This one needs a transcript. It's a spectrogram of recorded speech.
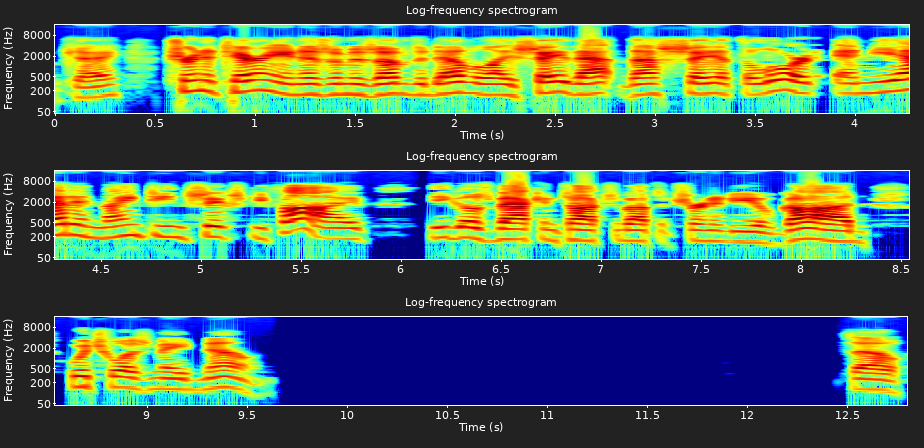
Okay? Trinitarianism is of the devil. I say that, thus saith the Lord. And yet in 1965, he goes back and talks about the Trinity of God, which was made known. So,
